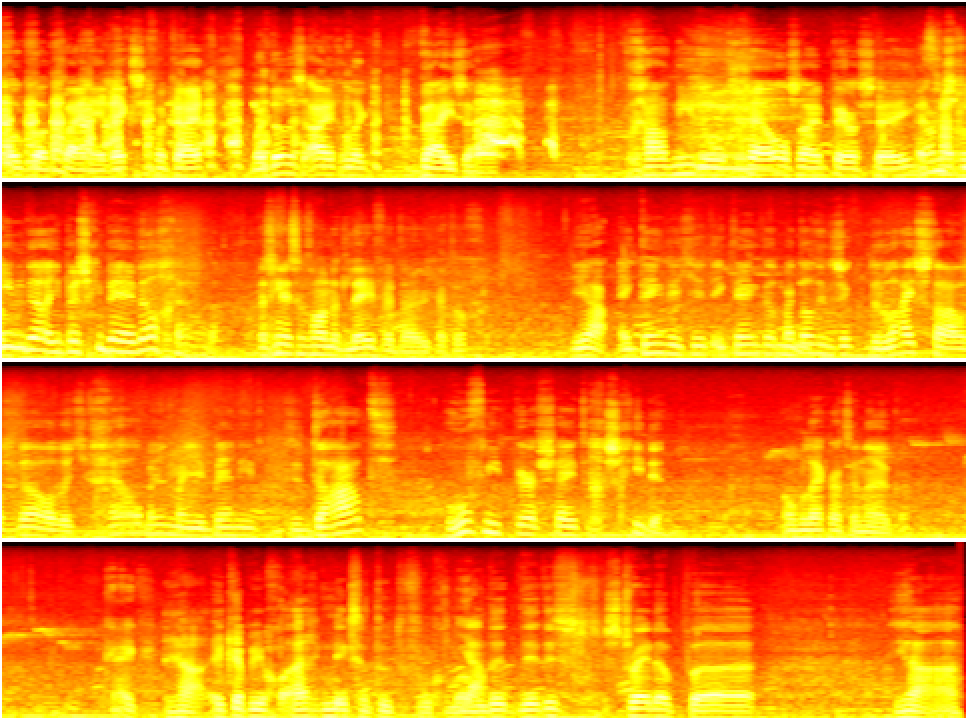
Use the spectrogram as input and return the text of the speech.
daar ook wel een kleine erectie van krijgt. Maar dat is eigenlijk wij zijn. Het gaat niet om geil zijn per se. Misschien, om- wel, je- misschien ben je wel geil. Misschien is het gewoon het leven het neuken, toch? Ja, ik denk dat je, ik denk dat, maar dat is ook de lifestyle is wel dat je geil bent, maar je bent niet, de daad hoeft niet per se te geschieden om lekker te neuken. Kijk, Ja, ik heb hier gewoon eigenlijk niks aan toe te voegen man. Ja. Dit, dit is straight up eh, ja,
